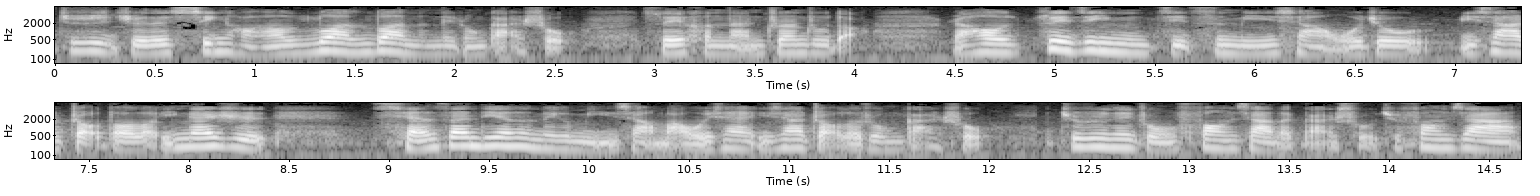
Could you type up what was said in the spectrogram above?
就是觉得心好像乱乱的那种感受，所以很难专注的。然后最近几次冥想，我就一下找到了，应该是。前三天的那个冥想吧，我现在一下找到这种感受，就是那种放下的感受，去放下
